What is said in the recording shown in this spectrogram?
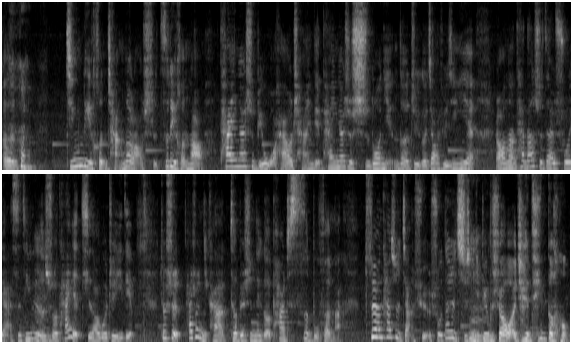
嗯。经历很长的老师，资历很老，他应该是比我还要长一点，他应该是十多年的这个教学经验。然后呢，他当时在说雅思听力的时候，他也提到过这一点，就是他说，你看，特别是那个 Part 四部分嘛，虽然他是讲学术，但是其实你并不需要完全听懂。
